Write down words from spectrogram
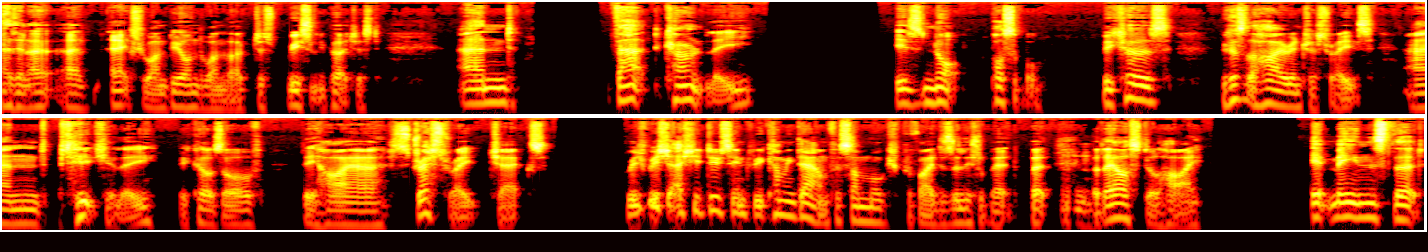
as in a, a, an extra one beyond the one that I've just recently purchased. And that currently is not possible because because of the higher interest rates and particularly because of the higher stress rate checks, which, which actually do seem to be coming down for some mortgage providers a little bit, but mm-hmm. but they are still high. It means that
